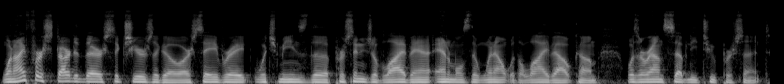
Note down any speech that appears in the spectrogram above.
when I first started there six years ago, our save rate, which means the percentage of live an- animals that went out with a live outcome, was around 72%.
